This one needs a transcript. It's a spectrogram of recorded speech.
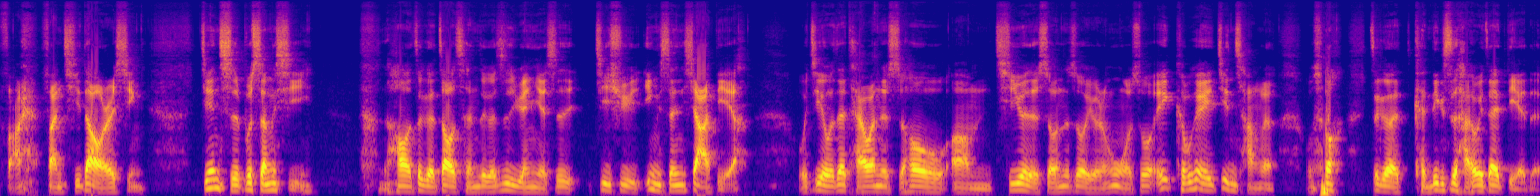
反而反其道而行，坚持不升息，然后这个造成这个日元也是继续应声下跌啊。我记得我在台湾的时候，嗯，七月的时候，那时候有人问我说：“诶，可不可以进场了？”我说：“这个肯定是还会再跌的。”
